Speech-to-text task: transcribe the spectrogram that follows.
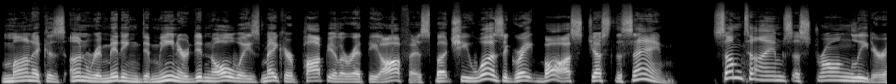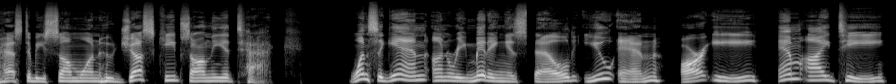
Monica's unremitting demeanor didn't always make her popular at the office, but she was a great boss just the same. Sometimes a strong leader has to be someone who just keeps on the attack. Once again, unremitting is spelled U N R E M I T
